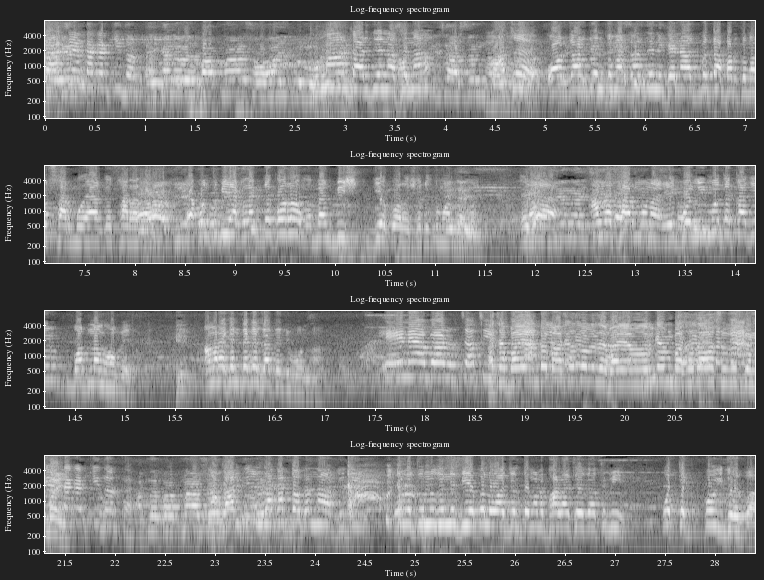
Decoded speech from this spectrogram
গার্জিয়ান টাকার কি দরকার? এখানে ওই বাপ মা সবাই করব তোমার গার্জিয়ান আছে না? আছে ওর গার্জিয়ান তোমার গার্জিয়ান এখানে আসবে তারপর তোমার আগে সারা। হ্যাঁ, এখন তুমি এক লাখ দিয়ে করো মানে বিশ দিয়ে করো সেটা তোমার এটা আমরা ছাড়বো না এই গলির মধ্যে কাজের বদনাম হবে। আমরা এখান থেকে যেতে দিব না। এনে আবার চাচি আচ্ছা ভাই আমরা বাসা চলে যাই ভাই আমাদেরকে আমি বাসা যাওয়ার সুযোগ দেন ভাই কি দরকার আপনার বাপ মা আসো গার্জিয়ান থাকার দরকার না যদি কোনো জন্য জন্য বিয়ে করলে ওই জন্য তোমার ভালো আছে তুমি প্রত্যেক কই ধরবা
